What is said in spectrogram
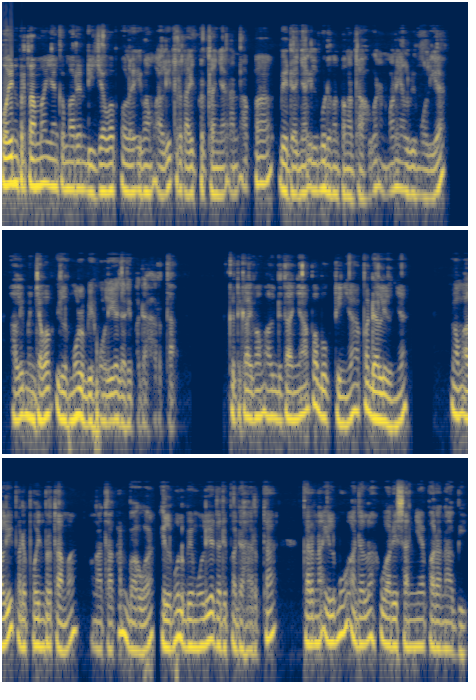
poin pertama yang kemarin dijawab oleh Imam Ali terkait pertanyaan apa bedanya ilmu dengan pengetahuan dan mana yang lebih mulia, Ali menjawab ilmu lebih mulia daripada harta. Ketika Imam Ali ditanya apa buktinya, apa dalilnya, Imam Ali pada poin pertama mengatakan bahwa ilmu lebih mulia daripada harta karena ilmu adalah warisannya para nabi,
